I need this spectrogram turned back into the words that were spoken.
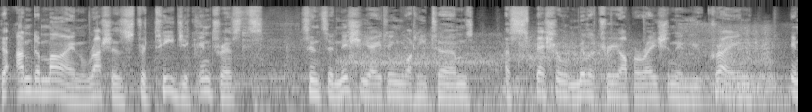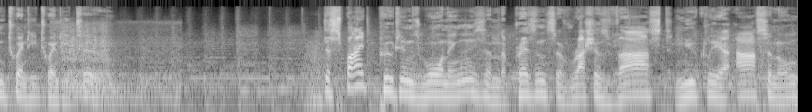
to undermine Russia's strategic interests since initiating what he terms a special military operation in Ukraine in 2022. Despite Putin's warnings and the presence of Russia's vast nuclear arsenal,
